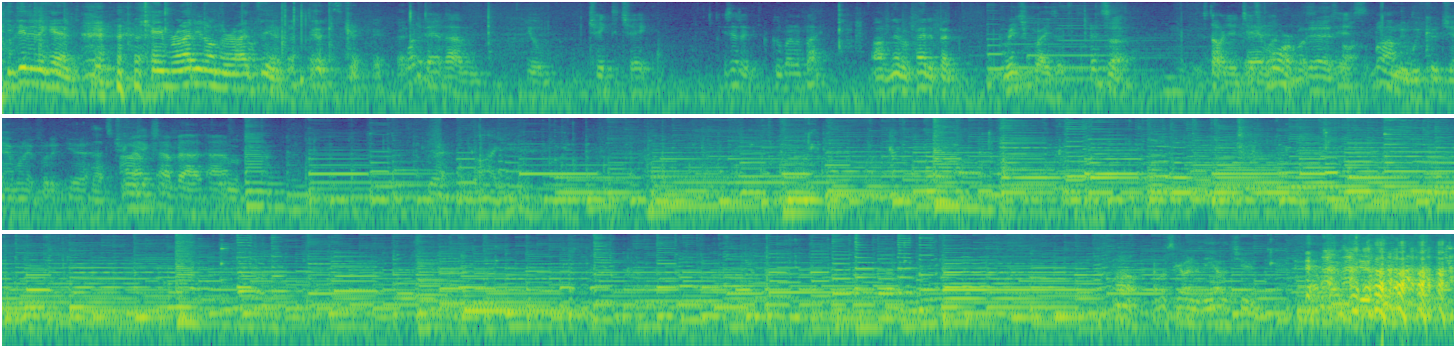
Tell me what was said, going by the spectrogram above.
He did it again. Came right in on the right thing. What about um, your cheek to cheek? Is that a good one to play? I've never played it, but Rich plays it. It's a, It's not your jam it's one. more, but yeah, it's Yes. not, well, I mean, we could jam on it, but it, yeah. That's true. Um, how about, um, Yeah. Oh, my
